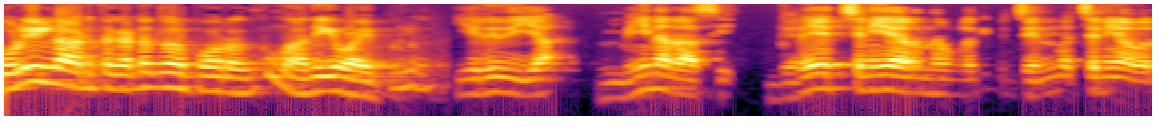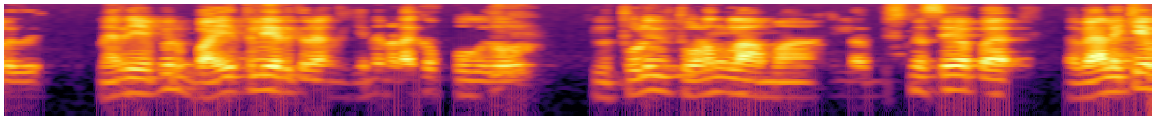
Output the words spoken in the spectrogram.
தொழிலில் அடுத்த கட்டத்தில் போகிறதுக்கும் அதிக வாய்ப்புகள் இறுதியா மீனராசி விரயச்சனியா இருந்தவங்களுக்கு இப்ப ஜென்மச்சனியா வருது. நிறைய பேர் பயத்திலே இருக்கிறாங்க. என்ன நடக்க போகுதோ? இல்ல தொழில் தொடங்கலாமா? இல்ல பிசினஸே இப்ப வேலைக்கே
